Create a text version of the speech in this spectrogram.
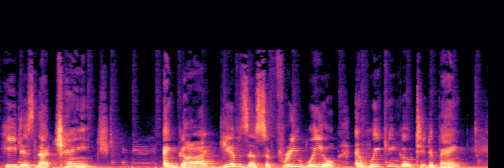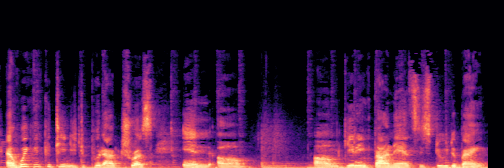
He does not change. And God gives us a free will, and we can go to the bank and we can continue to put our trust in um, um, getting finances through the bank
